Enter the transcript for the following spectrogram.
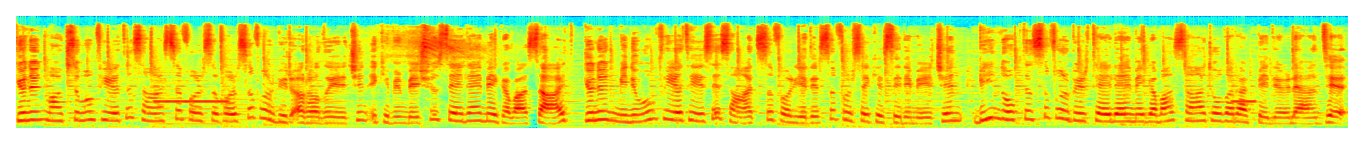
Günün maksimum fiyatı saat 0001 aralığı için 2500 TL megawatt saat, günün minimum fiyatı ise saat 0708 dilimi için 1000.01 TL megawatt saat olarak belirlendi.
